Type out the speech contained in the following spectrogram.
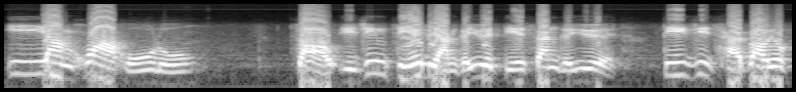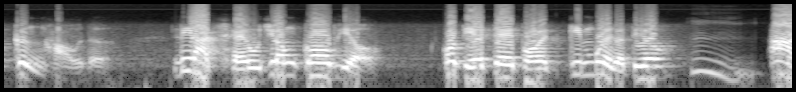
一样画葫芦，早已经跌两个月，跌三个月，第一季财报又更好的，你啊找有种股票，我跌底部金尾就丢，嗯，啊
